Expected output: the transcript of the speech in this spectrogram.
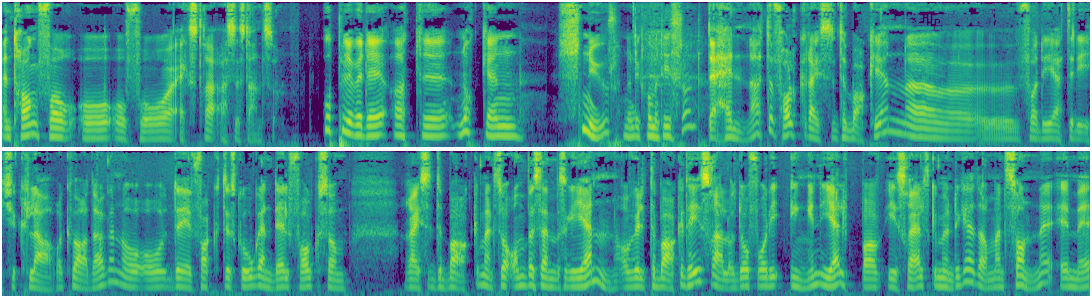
en trang for å, å få ekstra assistanse. Opplever det at uh, noen snur når de kommer til Israel? Det hender at folk reiser tilbake igjen uh, fordi at de ikke klarer hverdagen. Og, og det er faktisk òg en del folk som reiser tilbake, men så ombestemmer seg igjen og vil tilbake til Israel. og Da får de ingen hjelp av israelske myndigheter. Men sånne er vi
